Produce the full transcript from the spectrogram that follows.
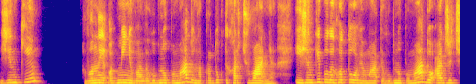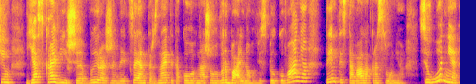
жінки, вони обмінювали губну помаду на продукти харчування. І жінки були готові мати губну помаду, адже чим яскравіше виражений центр, знаєте, такого нашого вербального спілкування, тим ти ставала красунею. Сьогодні,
